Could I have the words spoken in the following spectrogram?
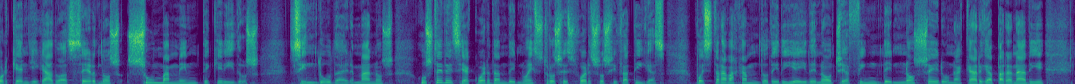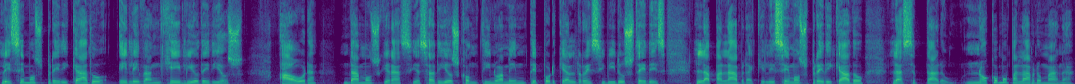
porque han llegado a sernos sumamente queridos. Sin duda, hermanos, ustedes se acuerdan de nuestros esfuerzos y fatigas, pues trabajando de día y de noche a fin de no ser una carga para nadie, les hemos predicado el Evangelio de Dios. Ahora, Damos gracias a Dios continuamente porque al recibir ustedes la palabra que les hemos predicado, la aceptaron no como palabra humana,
